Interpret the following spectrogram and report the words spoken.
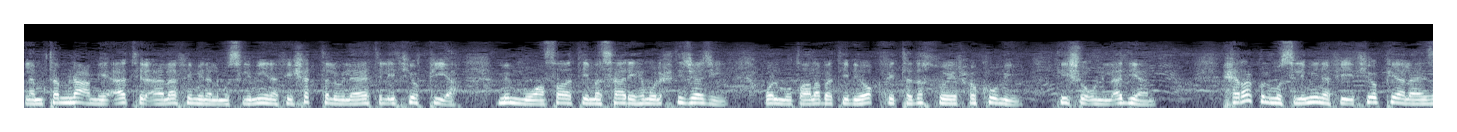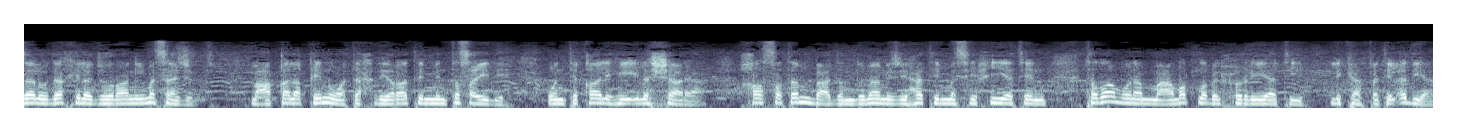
لم تمنع مئات الآلاف من المسلمين في شتى الولايات الإثيوبية من مواصلة مسارهم الاحتجاجي والمطالبة بوقف التدخل الحكومي في شؤون الأديان. حراك المسلمين في إثيوبيا لا يزال داخل جدران المساجد مع قلق وتحذيرات من تصعيده وانتقاله إلى الشارع خاصة بعد انضمام جهات مسيحية تضامنا مع مطلب الحريات لكافة الأديان.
